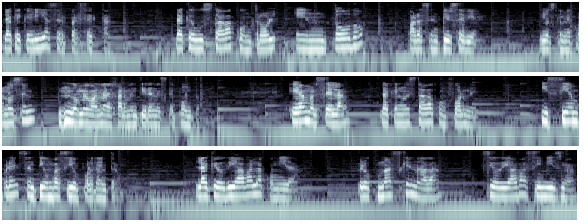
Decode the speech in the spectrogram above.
la que quería ser perfecta, la que buscaba control en todo para sentirse bien. Y los que me conocen no me van a dejar mentir en este punto. Era Marcela la que no estaba conforme y siempre sentía un vacío por dentro, la que odiaba la comida, pero más que nada se odiaba a sí misma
